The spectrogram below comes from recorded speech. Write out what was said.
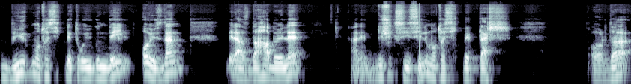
büyük motosiklete uygun değil. O yüzden biraz daha böyle hani düşük cc'li motosikletler orada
